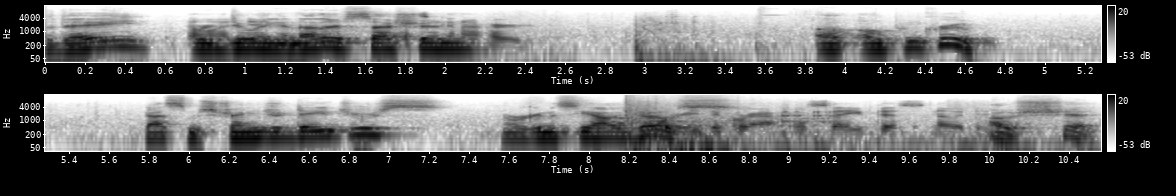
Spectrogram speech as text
Today No, we're I doing didn't. another session of Open Crew. Got some Stranger Dangers, and we're gonna see how it Sorry, goes. the grapple saved us. No. Oh shit.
